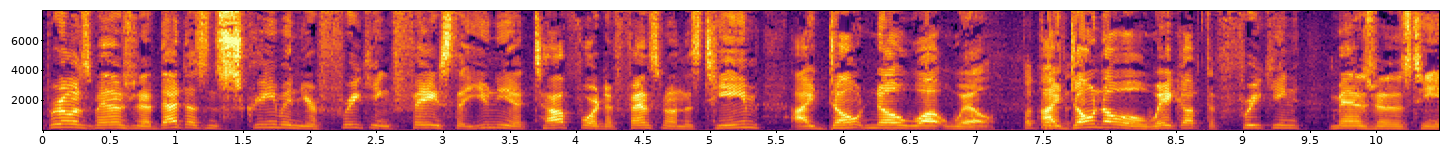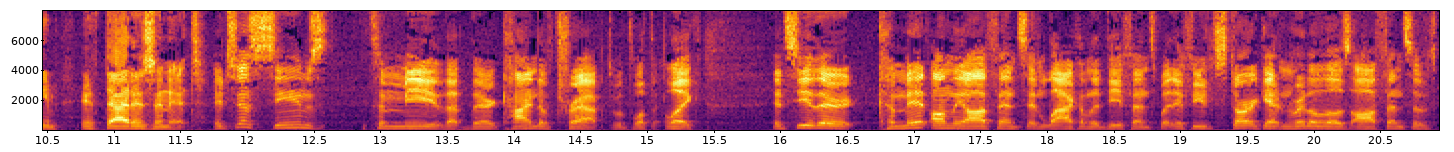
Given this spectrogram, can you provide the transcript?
Bruins management, if that doesn't scream in your freaking face that you need a top four defenseman on this team, I don't know what will. But I th- don't know what will wake up the freaking management of this team if that isn't it. It just seems to me that they're kind of trapped with what, like, it's either commit on the offense and lack on the defense. But if you start getting rid of those offensive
